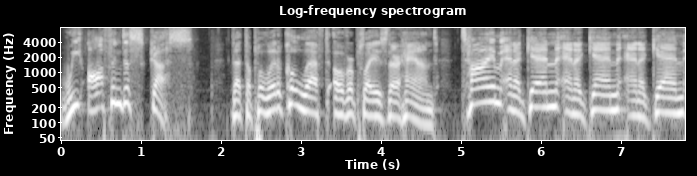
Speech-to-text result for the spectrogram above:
We often discuss that the political left overplays their hand time and again and again and again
